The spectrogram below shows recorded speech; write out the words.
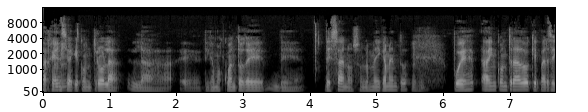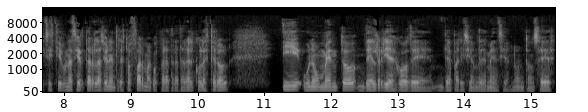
agencia que controla la, eh, digamos, cuánto de, de, sanos son los medicamentos, pues ha encontrado que parece existir una cierta relación entre estos fármacos para tratar el colesterol y un aumento del riesgo de, de aparición de demencias, ¿no? Entonces,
